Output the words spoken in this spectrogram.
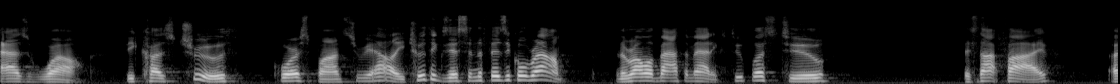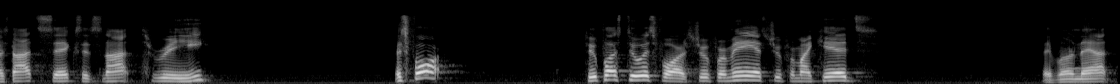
as well. Because truth corresponds to reality. Truth exists in the physical realm, in the realm of mathematics. 2 plus 2, it's not 5. It's not 6. It's not 3. It's 4. 2 plus 2 is 4. It's true for me. It's true for my kids. They've learned that.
